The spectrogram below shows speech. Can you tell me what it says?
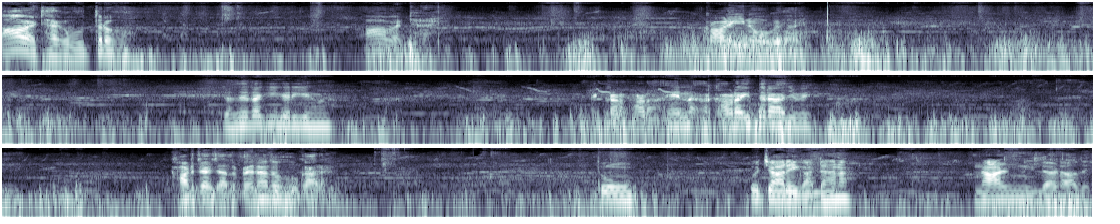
ਆ ਬੈਠਾ ਕਬੂਤਰ ਉਹ। ਆ ਬੈਠਾ। ਕਾਲੀ ਨੋਕਦਾ ਹੈ ਜਸੇ ਤਾਂ ਕੀ ਕਰੀਏ ਹੁਣ? ਇੱਕਣ ਫੜ, ਇਹਨਾਂ ਖਬਰ ਇੱਧਰ ਆ ਜਾਵੇ। ਖੜ ਜਾ ਚੱਲ, ਪਹਿਲਾਂ ਤਾਂ ਉਹ ਕਰ। ਤੂੰ ਉਹ ਚਾਰੇ ਕੱਢ, ਹਨਾ? ਨਾਲ ਨੀਲਾ ਡਾ ਦੇ।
